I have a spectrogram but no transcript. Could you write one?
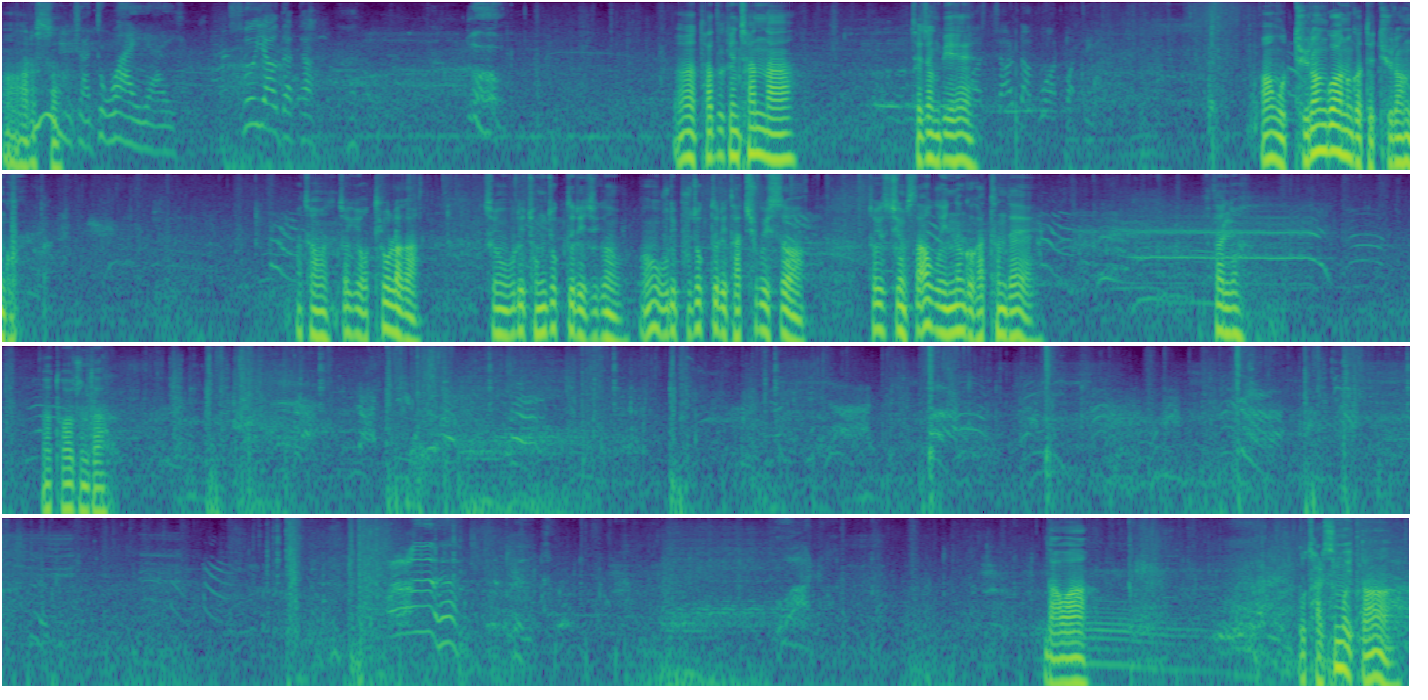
어 알았어. 야 다들 괜찮나 재정비해 아뭐 듀랑고 하는 것 같아 듀랑고 아 잠깐만 저기 어떻게 올라가 지금 우리 종족들이 지금 어 우리 부족들이 다치고 있어 저기서 지금 싸우고 있는 것 같은데 기다려. 나 도와준다 나와. 너 잘 숨어 있다.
